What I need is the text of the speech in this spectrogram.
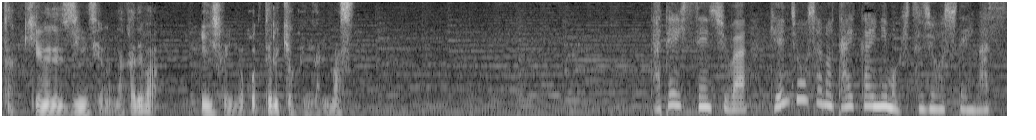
卓球人生の中では印象に残っている曲になります。立石選手は健常者の大会にも出場しています。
